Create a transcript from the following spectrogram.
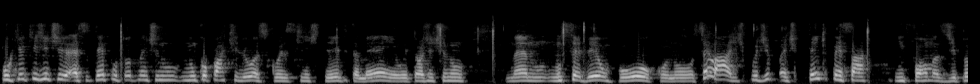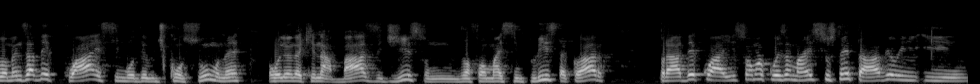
por que, que a gente, esse tempo todo, a gente não, não, compartilhou as coisas que a gente teve também, ou então a gente não, né, não cedeu um pouco, não, sei lá, a gente, podia, a gente tem que pensar em formas de, pelo menos, adequar esse modelo de consumo, né, olhando aqui na base disso, de uma forma mais simplista, claro, para adequar isso a uma coisa mais sustentável e, e,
